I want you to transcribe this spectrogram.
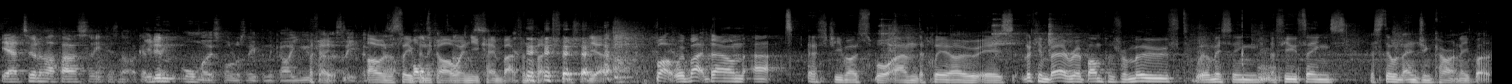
Yeah, two and a half hours sleep is not a good You didn't almost fall asleep in the car. You fell asleep. In I was car. asleep in the Multiple car when you came back from the petrol station. Yeah, but we're back down at SG Motorsport, and the Clio is looking better. Rear bumpers removed. We're missing a few things. There's still an engine currently, but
